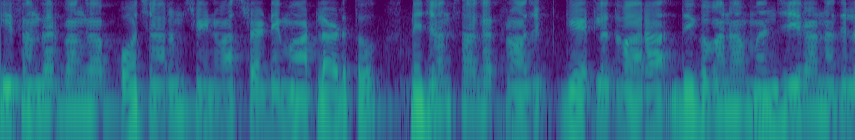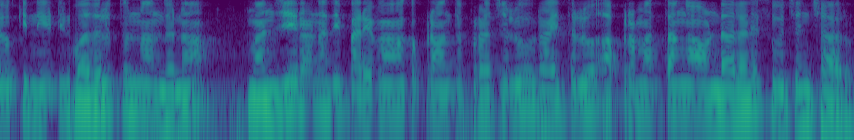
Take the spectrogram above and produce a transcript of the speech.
ఈ సందర్భంగా పోచారం శ్రీనివాస్ రెడ్డి మాట్లాడుతూ నిజాం సాగర్ ప్రాజెక్ట్ గేట్ల ద్వారా దిగువన మంజీరా నదిలోకి నీటిని వదులుతున్నందున మంజీరా నది పరివాహక ప్రాంత ప్రజలు రైతులు అప్రమత్తంగా ఉండాలని సూచించారు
